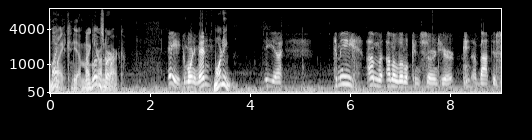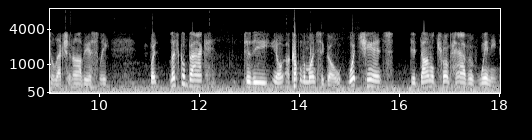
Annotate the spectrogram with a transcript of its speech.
Mike. Yeah, Mike, you're on the mark. Hey, good morning, men. Morning. Hey, uh, to me, I'm I'm a little concerned here about this election, obviously, but let's go back to the you know a couple of months ago. What chance did Donald Trump have of winning?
